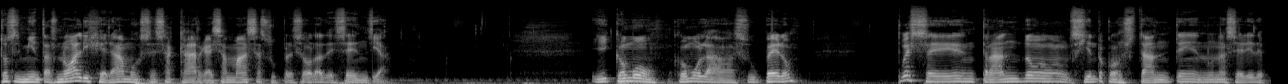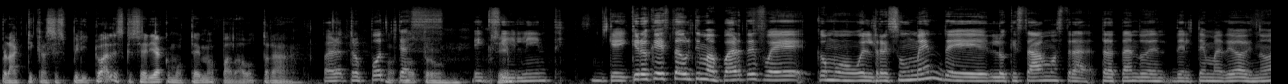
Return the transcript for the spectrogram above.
Entonces, mientras no aligeramos esa carga, esa masa supresora de esencia, ¿y cómo, cómo la supero? Pues eh, entrando, siendo constante en una serie de prácticas espirituales, que sería como tema para otra... Para otro podcast. Excelente. Creo que esta última parte fue como el resumen de lo que estábamos tratando del tema de hoy, ¿no?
